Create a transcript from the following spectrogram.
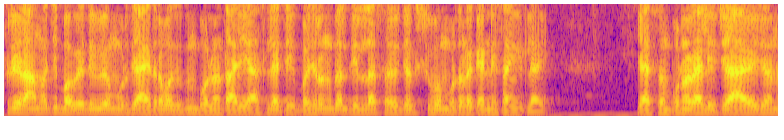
श्रीरामाची भव्य दिव्य मूर्ती हैदराबाद येथून बोलवण्यात आली असल्याचे बजरंग दल जिल्हा संयोजक शुभम मुर्तडक यांनी सांगितले आहे. या संपूर्ण रॅलीचे आयोजन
